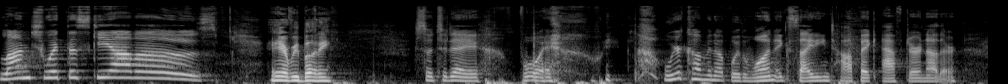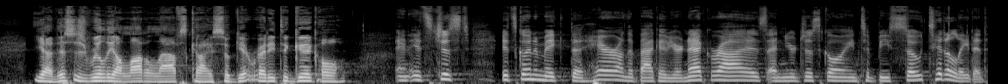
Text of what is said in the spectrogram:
Lunch with the Schiavos. Hey, everybody. So today, boy, we're coming up with one exciting topic after another. Yeah, this is really a lot of laughs, guys, so get ready to giggle. And it's just, it's going to make the hair on the back of your neck rise, and you're just going to be so titillated.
